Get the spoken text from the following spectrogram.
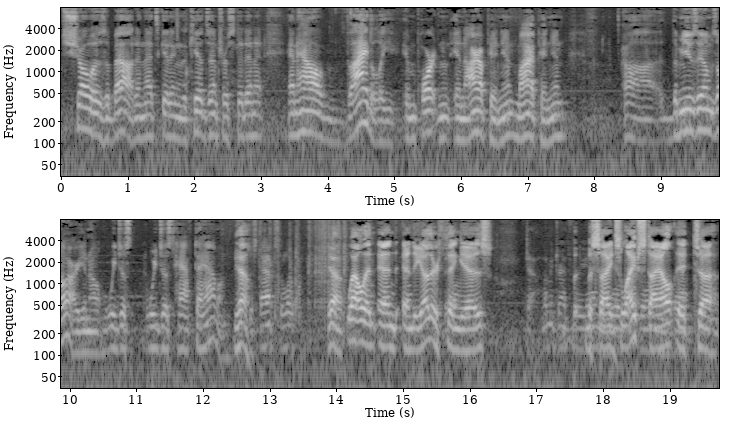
show is about, and that's getting the kids interested in it, and how vitally important, in our opinion, my opinion, uh, the museums are. You know, we just we just have to have them. Yeah. just absolutely. yeah. Well, and, and, and the other thing is, Yeah, let me transfer. B- besides We'll lifestyle, it, uh,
